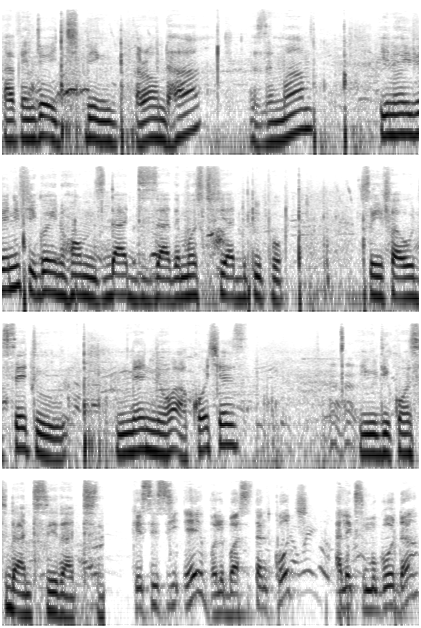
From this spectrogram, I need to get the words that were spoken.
I've enjoyed being around her as a mom. You know, even if you go in homes, dads are the most feared people. So if I would say to men who are coaches, you would consider and see that. KCCA volleyball assistant coach Alex Mugoda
